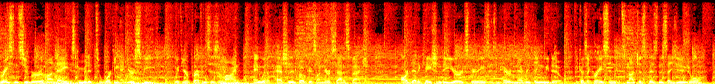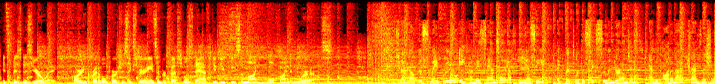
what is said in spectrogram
Grayson Subaru Hyundai is committed to working at your speed, with your preferences in mind, and with a passionate focus on your satisfaction. Our dedication to your experience is inherent in everything we do, because at Grayson, it's not just business as usual, it's business your way. Our incredible purchase experience and professional staff give you peace of mind you won't find anywhere else. Check out the Slate Blue 08 Hyundai Santa Fe SE, equipped with a six-cylinder engine and an automatic transmission.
